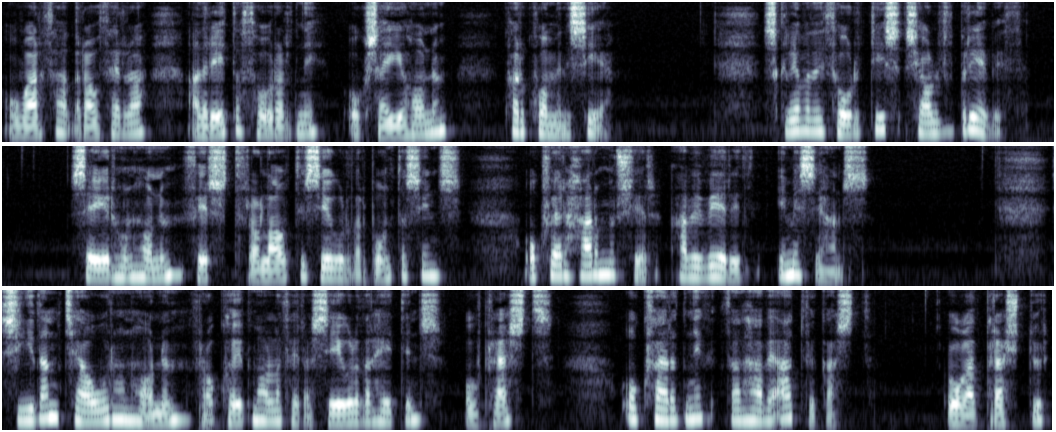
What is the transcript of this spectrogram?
og var það ráð þeirra að reyta Þórarni og segja honum hvar komiði sé. Skrifaði Þórdís sjálf brefið. Segir hún honum fyrst frá láti Sigurðar bóndasins og hver harmur sér hafi verið í missi hans. Síðan tjáur hún honum frá kaupmála þeirra Sigurðarheitins og prests og hvernig það hafi atvikast og að prestur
